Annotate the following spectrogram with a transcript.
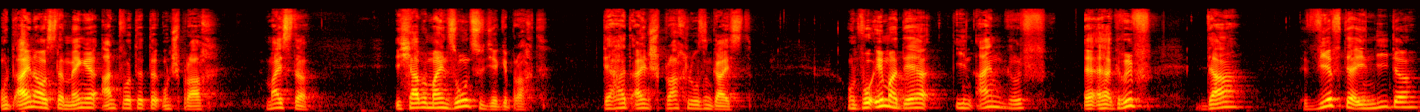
Und einer aus der Menge antwortete und sprach, Meister, ich habe meinen Sohn zu dir gebracht. Der hat einen sprachlosen Geist. Und wo immer der ihn eingriff, äh, ergriff, da wirft er ihn nieder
